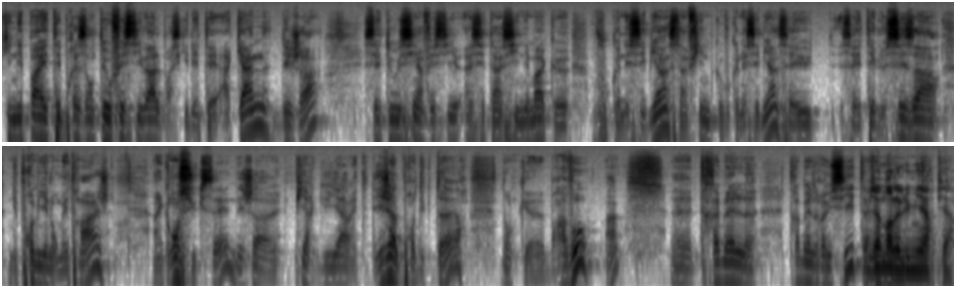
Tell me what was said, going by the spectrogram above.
qui n'a pas été présenté au festival parce qu'il était à Cannes déjà. C'était aussi un cinéma que vous connaissez bien, c'est un film que vous connaissez bien. Ça a, eu, ça a, été le César du premier long métrage, un grand succès. Déjà, Pierre Guyard était déjà le producteur, donc euh, bravo, hein. euh, très belle, très belle réussite. Viens dans la lumière, Pierre.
